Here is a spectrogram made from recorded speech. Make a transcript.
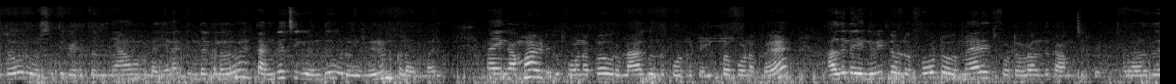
ஏதோ ஒரு வருஷத்துக்கு எடுத்தது ஞாபகம் இல்லை எனக்கு இந்த கலரும் தங்கச்சிக்கு வந்து ஒரு மெரூன் கலர் மாதிரி. நான் எங்கள் அம்மா வீட்டுக்கு போனப்போ ஒரு vlog வந்து போட்டிருக்கேன். இப்போ போனப்போ அதில் எங்கள் வீட்டில் உள்ள ஃபோட்டோ மேரேஜ் ஃபோட்டோலாம் வந்து காமிச்சிருப்பேன் அதாவது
